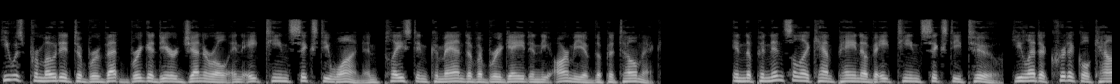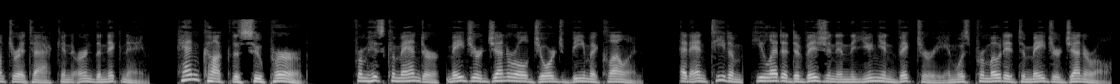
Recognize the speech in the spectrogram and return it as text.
He was promoted to brevet brigadier general in 1861 and placed in command of a brigade in the Army of the Potomac. In the Peninsula Campaign of 1862, he led a critical counterattack and earned the nickname, "'Hancock the Superb' from his commander, Major General George B. McClellan. At Antietam, he led a division in the Union victory and was promoted to Major General.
